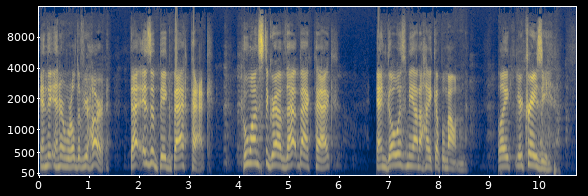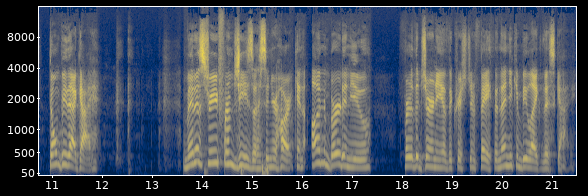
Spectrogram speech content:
in the inner world of your heart. That is a big backpack. Who wants to grab that backpack and go with me on a hike up a mountain? Like, you're crazy. Don't be that guy. Ministry from Jesus in your heart can unburden you for the journey of the Christian faith. And then you can be like this guy.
